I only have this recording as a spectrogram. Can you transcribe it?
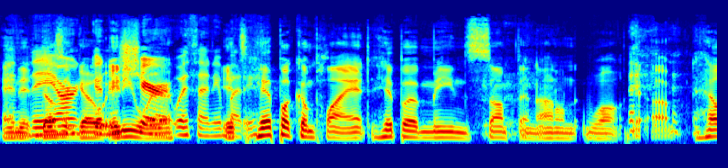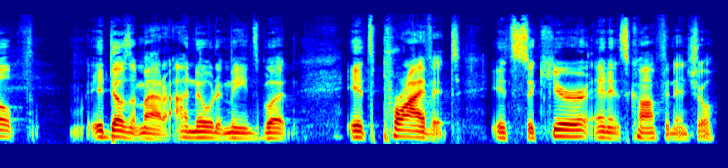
and, And it doesn't go anywhere it with anybody. It's HIPAA compliant. HIPAA means something. I don't. Well, uh, health. It doesn't matter. I know what it means, but it's private, it's secure, and it's confidential.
